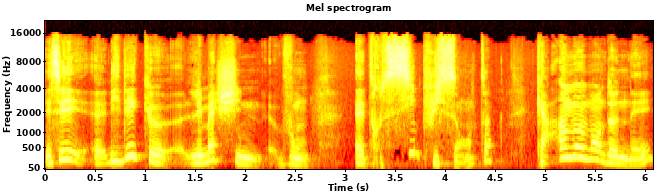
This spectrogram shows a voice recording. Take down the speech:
Et c'est euh, l'idée que les machines vont être si puissante qu'à un moment donné,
